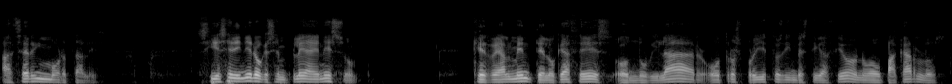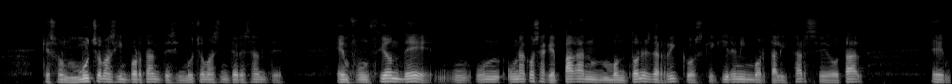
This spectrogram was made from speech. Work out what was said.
a ser inmortales. Si ese dinero que se emplea en eso, que realmente lo que hace es obnubilar otros proyectos de investigación o opacarlos, que son mucho más importantes y mucho más interesantes, en función de una cosa que pagan montones de ricos que quieren inmortalizarse o tal, eh,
